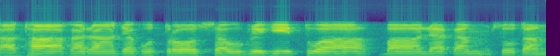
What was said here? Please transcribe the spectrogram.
तथा राजपुत्रोऽसौ गृहीत्वा बालकं सुतं।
